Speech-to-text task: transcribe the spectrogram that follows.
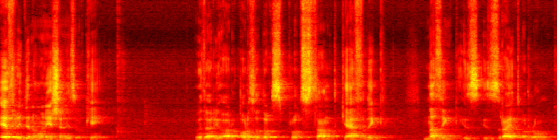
every denomination is okay. Whether you are Orthodox, Protestant, Catholic, nothing is, is right or wrong.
